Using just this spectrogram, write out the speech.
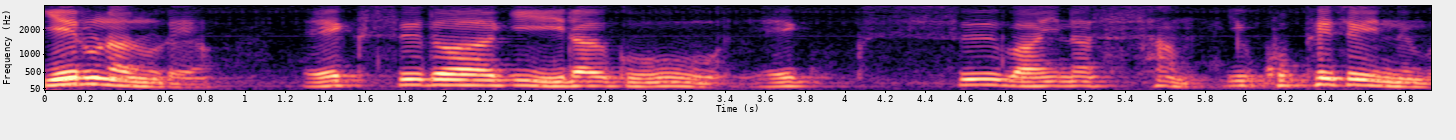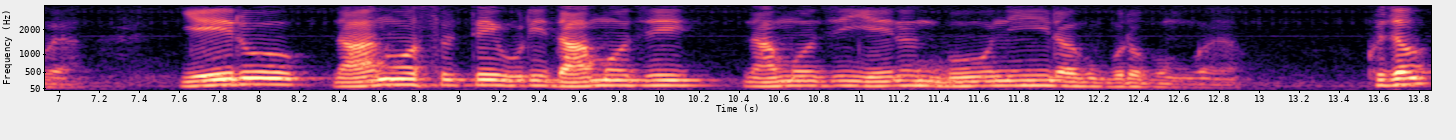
얘로 나누래요. x 더하기 2라고 x 마이너스 3 이거 곱해져 있는 거야. 얘로 나누었을 때 우리 나머지 나머지 얘는 뭐니?라고 물어본 거예요. 그죠?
